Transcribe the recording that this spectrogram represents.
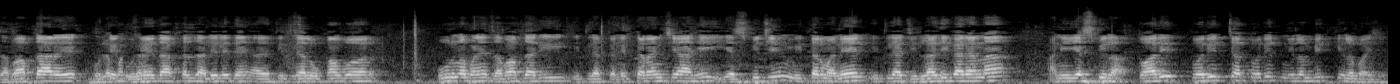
जबाबदार आहे कुठे गुन्हे दाखल झालेले त्या- तिथल्या लोकांवर पूर्णपणे जबाबदारी इथल्या कलेक्टरांची आहे. एसपीची मी तर म्हणेल इथल्या जिल्हाधिकाऱ्यांना आणि एसपीला त्वरित त्वरितच्या त्वरित निलंबित केलं पाहिजे.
